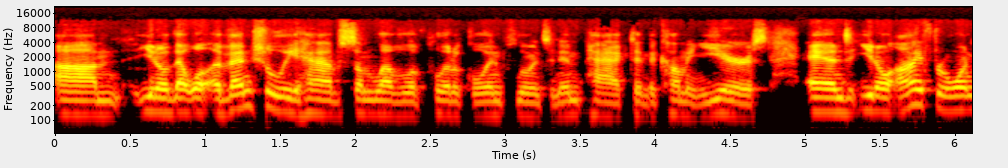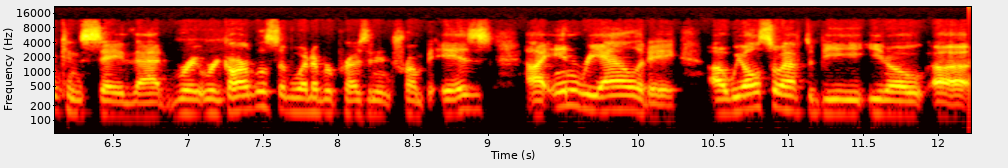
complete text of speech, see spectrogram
Um, you know that will eventually have some level of political influence and impact in the coming years. And you know, I for one can say that re- regardless of whatever President Trump is, uh, in reality, uh, we also have to be you know uh,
